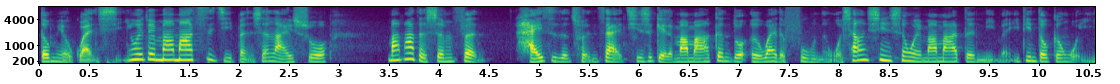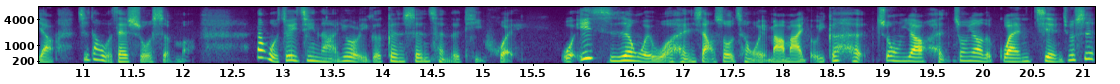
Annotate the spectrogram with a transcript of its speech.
都没有关系。因为对妈妈自己本身来说，妈妈的身份、孩子的存在，其实给了妈妈更多额外的赋能。我相信，身为妈妈的你们，一定都跟我一样，知道我在说什么。那我最近呢、又有一个更深层的体会。我一直认为我很享受成为妈妈，有一个很重要、很重要的关键，就是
